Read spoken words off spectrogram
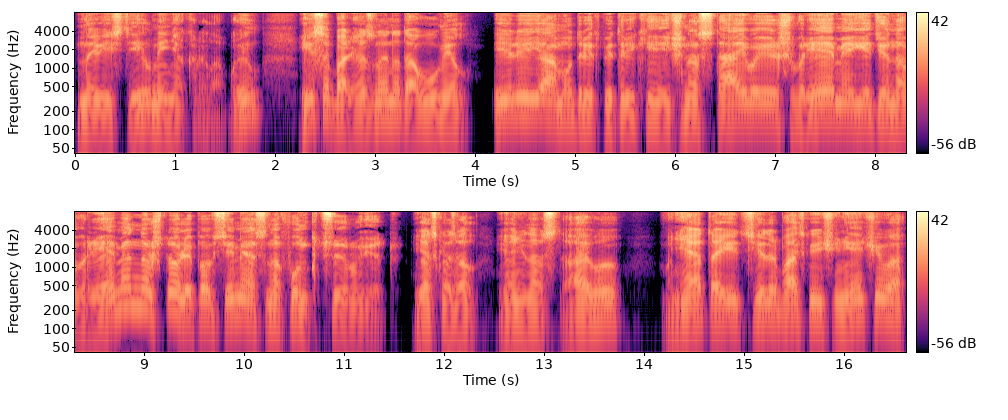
навестил меня крылобыл и соболезное надоумил. Или я, мудрит Петрикеич, настаиваешь, время единовременно, что ли, повсеместно функцирует? Я сказал, я не настаиваю, мне таить, Сидор Батькович, нечего.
